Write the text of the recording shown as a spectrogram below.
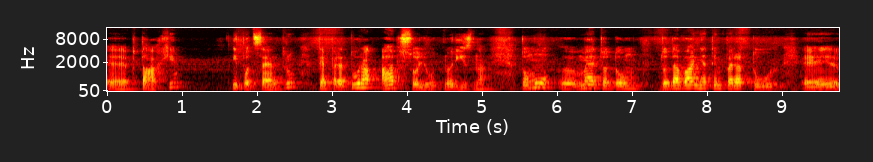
е, птахи і по центру температура абсолютно різна. Тому е, методом додавання температур, е,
